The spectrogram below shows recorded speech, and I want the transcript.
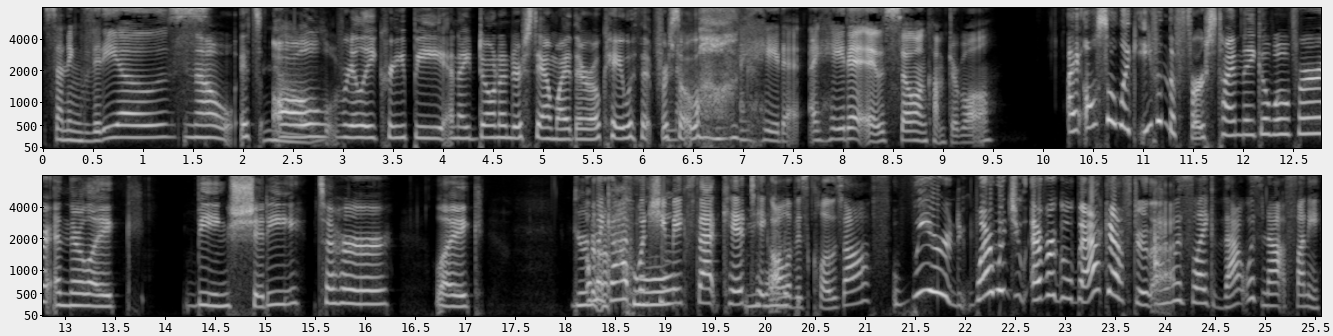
sending videos. No, it's No. all really creepy, and I don't understand why they're okay with it for so long. I hate it. I hate it. It was so uncomfortable. I also like even the first time they go over and they're like being shitty to her, like you're oh my god, when she makes that kid take all of his clothes off. weird. Why would you ever go back after that? I was like, that was not funny.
